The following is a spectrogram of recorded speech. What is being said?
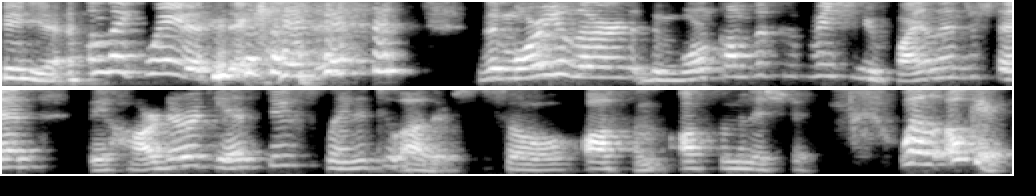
yeah. I'm like, wait a second. the more you learn, the more complex information you finally understand, the harder it gets to explain it to others. So awesome, awesome initiative. Well, okay.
